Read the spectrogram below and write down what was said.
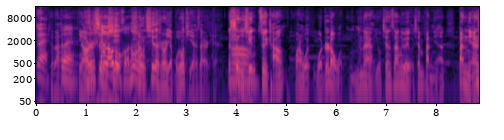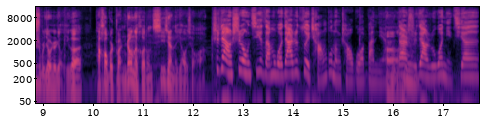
对，对吧？对你要是签劳试用期动合同了试用期的时候也不用提前三十天。那试用期哦最长，反正我我知道我我们现在有签三个月，有签半年，半年是不是就是有一个他后边转正的合同期限的要求啊？是这样，试用期咱们国家是最长不能超过半年，嗯但是实际上如果你签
